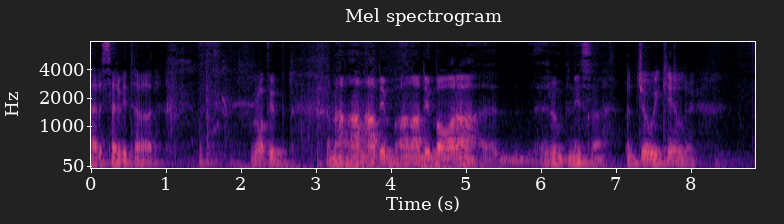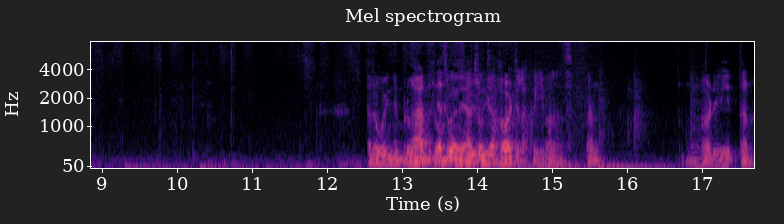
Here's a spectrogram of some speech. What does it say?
Herr servitör. Bra titel. Ja, Men han, hade ju, han hade ju bara eh, rumpnissar. Joey Killer. Roine Blom Jag, jag, tror, jag tror inte jag har hört hela skivan ens. Men man hörde ju hittarna.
